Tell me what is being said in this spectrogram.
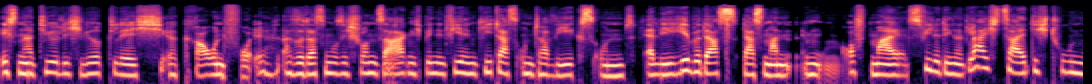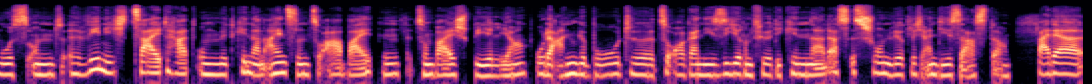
ist natürlich wirklich äh, grauenvoll. Also das muss ich schon sagen. Ich bin in vielen Kitas unterwegs und erlebe das, dass man oftmals viele Dinge gleichzeitig tun muss und äh, wenig Zeit hat, um mit Kindern einzeln zu arbeiten, zum Beispiel, ja, oder Angebote zu organisieren für die Kinder. Das ist schon wirklich ein Desaster. Bei der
